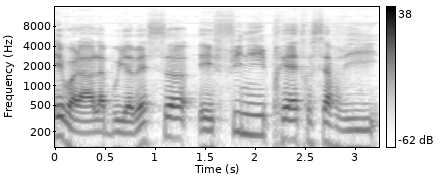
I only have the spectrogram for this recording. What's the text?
Et voilà, la bouillabaisse est finie, prête à être servie.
